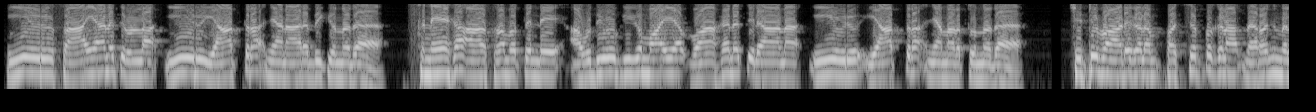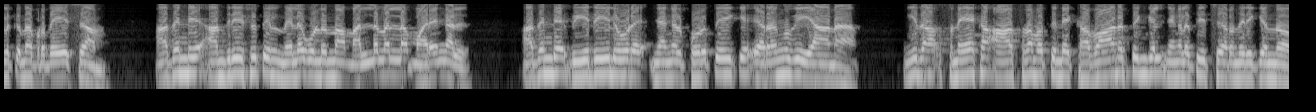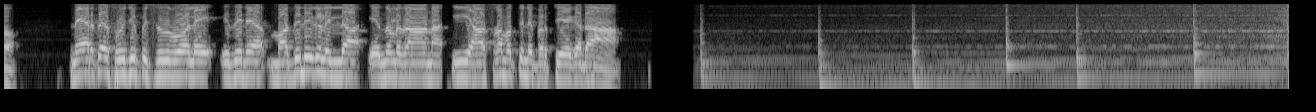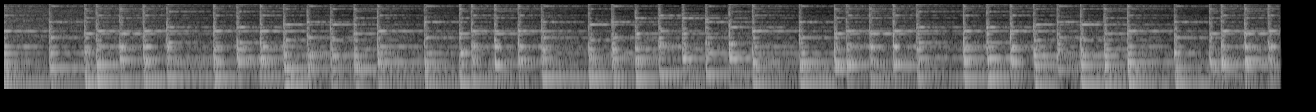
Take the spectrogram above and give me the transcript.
ഈ ഒരു സായാഹ്നത്തിലുള്ള ഈ ഒരു യാത്ര ഞാൻ ആരംഭിക്കുന്നത്. സ്നേഹ ആശ്രമത്തിന്റെ ഔദ്യോഗികമായ വാഹനത്തിലാണ് ഈ ഒരു യാത്ര ഞാൻ നടത്തുന്നത്. ചുറ്റുപാടുകളും പച്ചപ്പുകളും നിറഞ്ഞു നിൽക്കുന്ന പ്രദേശം. അതിന്റെ അന്തരീക്ഷത്തിൽ നിലകൊള്ളുന്ന നല്ല നല്ല മരങ്ങൾ അതിന്റെ വീതിയിലൂടെ ഞങ്ങൾ പുറത്തേക്ക് ഇറങ്ങുകയാണ്. ഇതാ സ്നേഹ ആശ്രമത്തിന്റെ കവാടത്തിങ്കിൽ ഞങ്ങൾ എത്തിച്ചേർന്നിരിക്കുന്നു. നേരത്തെ സൂചിപ്പിച്ചതുപോലെ ഇതിന് മതിലുകളില്ല എന്നുള്ളതാണ് ഈ ആശ്രമത്തിന്റെ പ്രത്യേകത.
